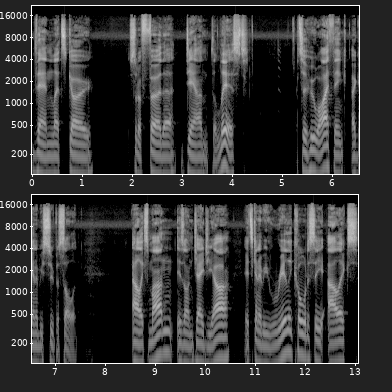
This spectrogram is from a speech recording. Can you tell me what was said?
then let's go sort of further down the list to who I think are going to be super solid. Alex Martin is on JGR. It's going to be really cool to see Alex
